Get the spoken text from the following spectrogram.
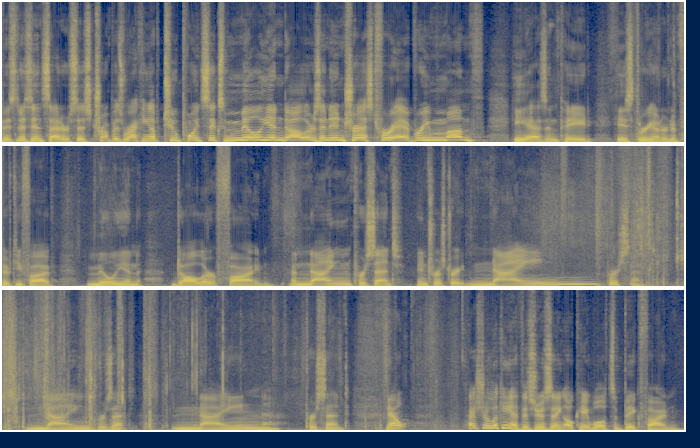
Business Insider says Trump is racking up $2.6 million in interest for every month he hasn't paid his $355 million fine. A 9% interest rate. 9%. 9%. 9%. Now, as you're looking at this, you're saying, okay, well, it's a big fine.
